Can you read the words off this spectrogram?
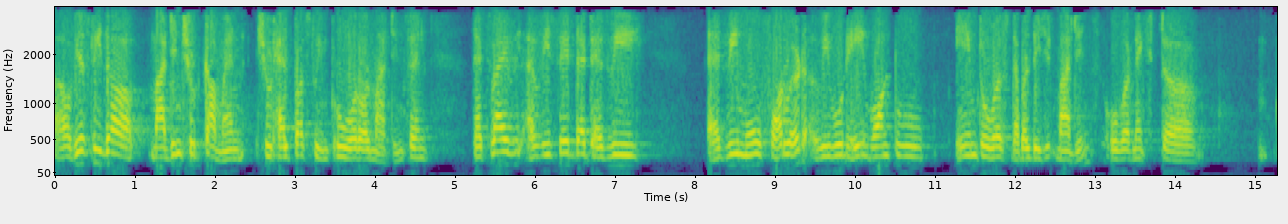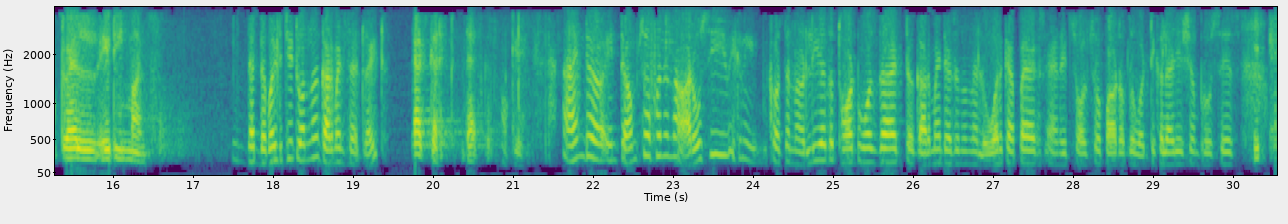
uh, obviously the margin should come and should help us to improve overall margins. And that's why we, uh, we said that as we as we move forward, we would aim, want to aim towards double-digit margins over next uh, 12, 18 months. That double-digit on the garment side, right? That's correct. That's correct. Okay. And uh, in terms of an ROC, because then earlier the thought was that uh, garment has a lower capex and it's also part of the verticalization process.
